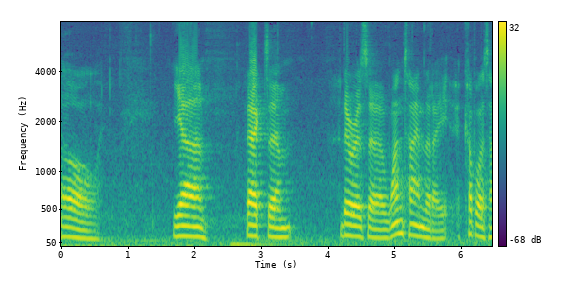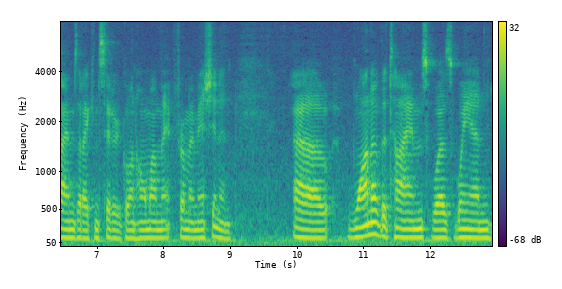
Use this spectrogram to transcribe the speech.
Oh, yeah. In fact, um, there was uh, one time that I, a couple of times that I considered going home on my, from my mission, and uh, one of the times was when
